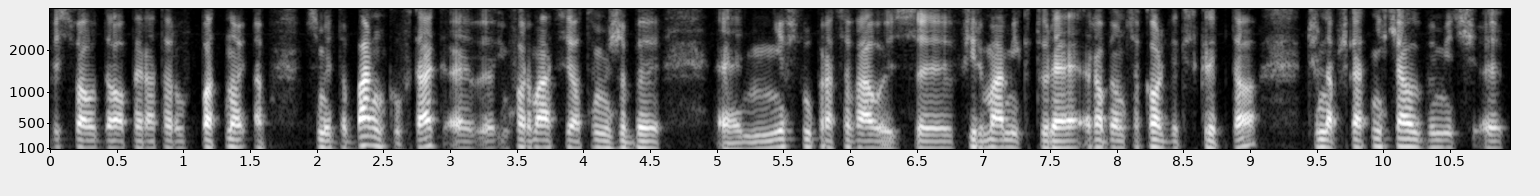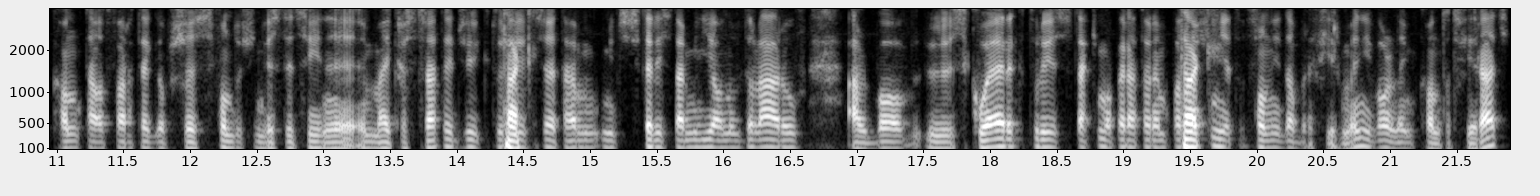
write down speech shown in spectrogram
wysłał do operatorów płatności, w sumie do banków, tak, e, informacje o tym, żeby e, nie współpracowały z e, firmami, które robią cokolwiek z krypto, czy na przykład nie chciałyby mieć e, konta otwartego przez fundusz inwestycyjny MicroStrategy, który Tak. chce tam mieć 400 milionów dolarów, albo Square, który jest takim operatorem Tak. płatności. Nie, to są niedobre firmy, nie wolno im kont otwierać.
